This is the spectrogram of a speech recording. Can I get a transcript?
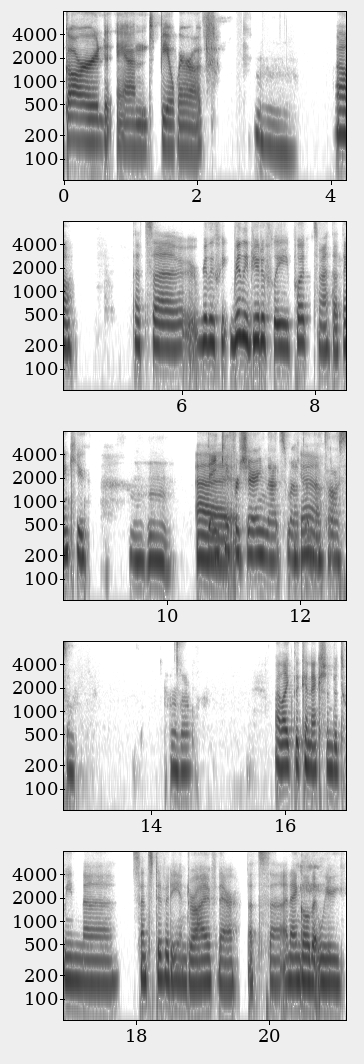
guard and be aware of? Mm-hmm. Wow. That's uh, really, really beautifully put, Samantha. Thank you. Mm-hmm. Uh, Thank you for sharing that, Samantha. Yeah. That's awesome. Mm-hmm. I like the connection between uh, sensitivity and drive there. That's uh, an angle that we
